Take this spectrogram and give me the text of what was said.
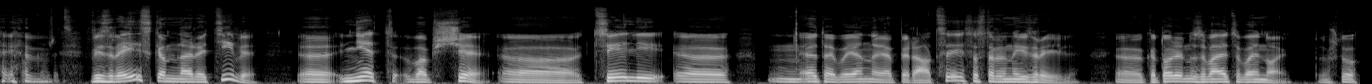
в израильском нарративе э, нет вообще э, цели э, этой военной операции со стороны Израиля, э, которая называется войной. Потому что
